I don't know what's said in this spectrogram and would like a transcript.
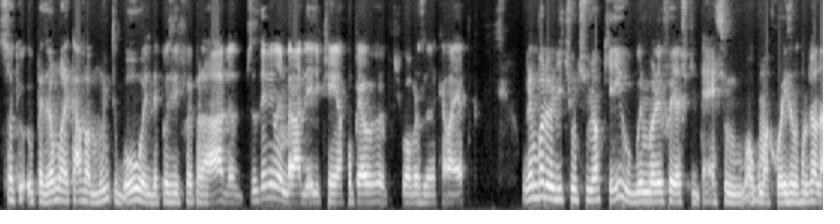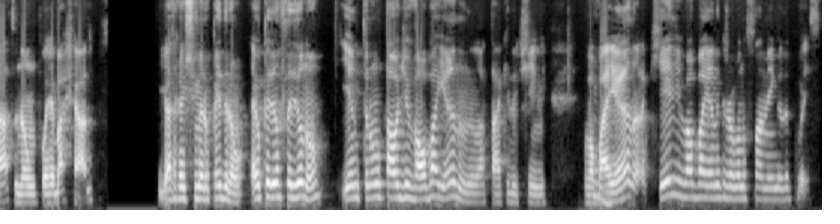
Só que o Pedrão marcava muito gol, ele depois ele foi para a. Vocês devem lembrar dele, quem acompanhava o futebol brasileiro naquela época. O Grêmio Barueri tinha um time ok, o Grêmio Barueri foi acho que décimo alguma coisa no campeonato, não foi rebaixado. E o atacante do time era o Pedrão. Aí o Pedrão se lesionou e entrou um tal de Val Baiano no ataque do time. Valbaiano, aquele Valbaiano que jogou no Flamengo depois.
